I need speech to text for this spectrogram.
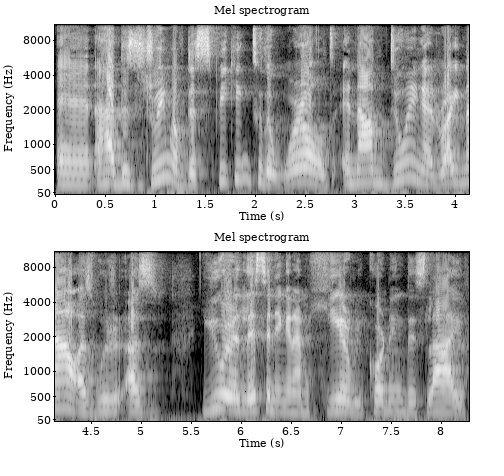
And I had this dream of just speaking to the world, and I'm doing it right now as we're as you are listening, and I'm here recording this live.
